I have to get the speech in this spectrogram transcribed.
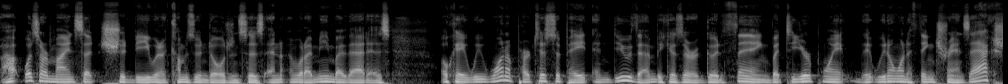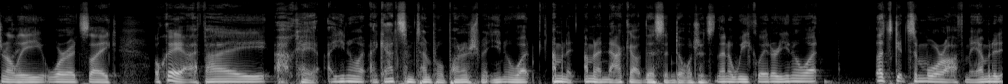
How, what's our mindset should be when it comes to indulgences? And, and what I mean by that is okay, we want to participate and do them because they're a good thing. But to your point, that we don't want to think transactionally where it's like, okay, if I, okay, you know what, I got some temporal punishment. You know what, I'm gonna, I'm gonna knock out this indulgence. And then a week later, you know what, let's get some more off me. I'm gonna,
